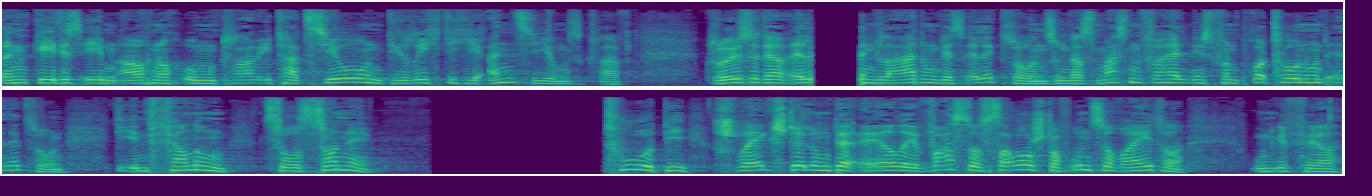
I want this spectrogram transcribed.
Dann geht es eben auch noch um Gravitation, die richtige Anziehungskraft. Größe der Ladung des Elektrons und das Massenverhältnis von Proton und Elektron, die Entfernung zur Sonne, die Schrägstellung der Erde, Wasser, Sauerstoff und so weiter. Ungefähr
